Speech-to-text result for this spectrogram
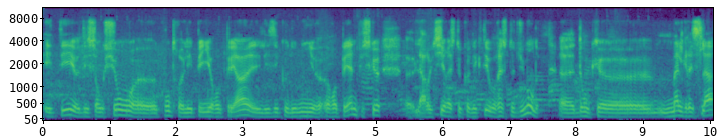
été des sanctions contre les pays européens et les économies européennes, puisque la Russie reste connectée au reste du monde. Donc malgré cela,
